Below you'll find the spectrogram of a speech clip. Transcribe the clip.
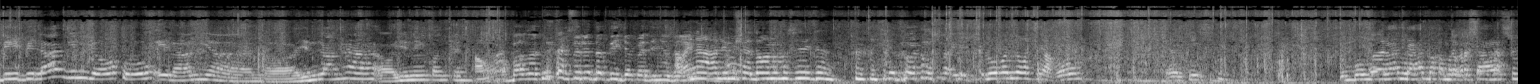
bibilangin nyo kung ilan yan. Oh, yun lang ha. Oh, yun yung content. Ako. Oh, bago susunod na video, pwede nyo Ay na, alim siya daw naman sila dyan. Tulungan niyo kasi ako. Yan, tips. Yung Wala, na lahat baka Nakaras ng magtaas. kaso.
